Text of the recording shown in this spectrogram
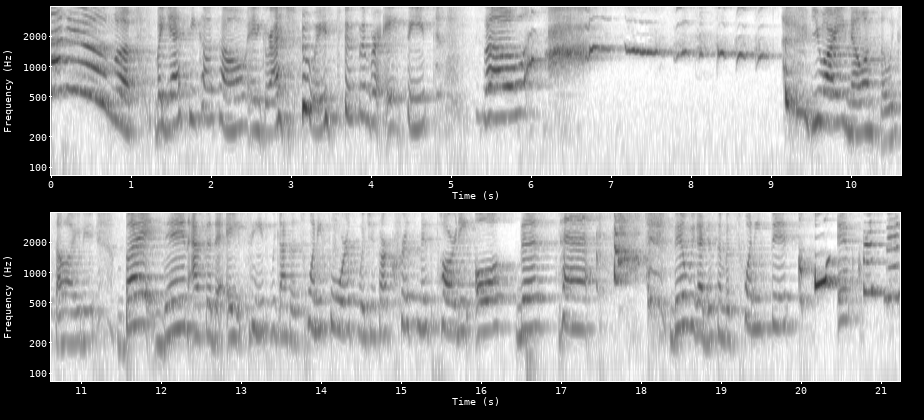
love him. But yes, he comes home and graduates December 18th. So you already know I'm so excited. But then after the 18th, we got the 24th, which is our Christmas party all the time. then we got December 25th. Oh, it's Christmas.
